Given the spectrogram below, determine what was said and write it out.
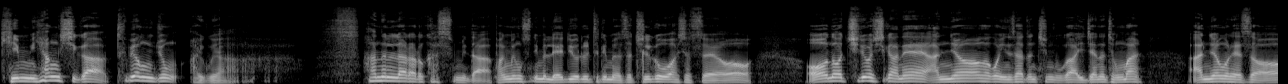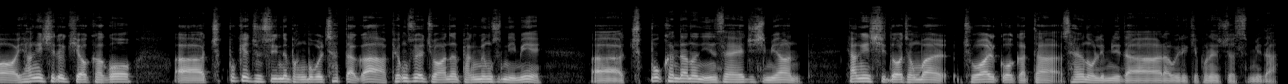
김향 씨가 투병 중 아이고야 하늘나라로 갔습니다. 박명수님의 라디오를 들으면서 즐거워하셨어요. 언어 치료 시간에 안녕하고 인사하던 친구가 이제는 정말 안녕을 해서 향희 씨를 기억하고 아, 축복해 줄 수 있는 방법을 찾다가 평소에 좋아하는 박명수님이 아, 축복한다는 인사해 주시면 향희 씨도 정말 좋아할 것 같아 사연 올립니다라고 이렇게 보내주셨습니다.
